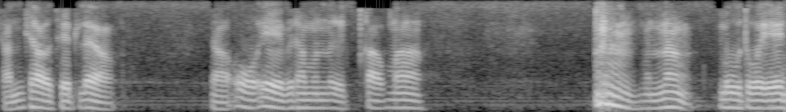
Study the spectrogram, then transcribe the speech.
ฉันเช่าเสร็จแล้ว อย่าโอเอ ไปทำมันอื่นกลับมา มันนั่งดูตัวเอง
